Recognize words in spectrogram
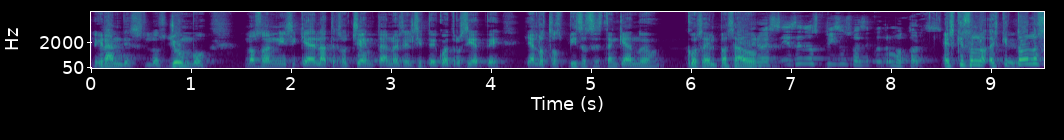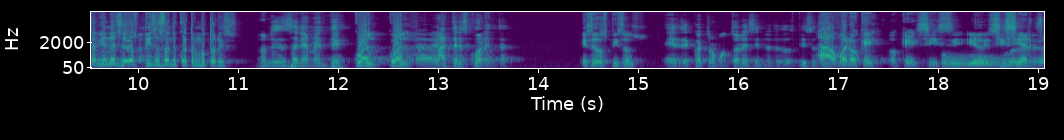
grandes, los jumbo, no son ni siquiera el A380, no es el 747, ya los dos pisos se están quedando cosa del pasado. Pero es, es de dos pisos o es de cuatro motores. Es que son, lo- es que todos los aviones de dos pisos son de cuatro motores. No necesariamente. ¿Cuál? ¿Cuál? A340 ¿Es de dos pisos? es de cuatro motores y no es de dos pisos. Ah, bueno, ok, ok, sí, sí, Uh, sí, cierto.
